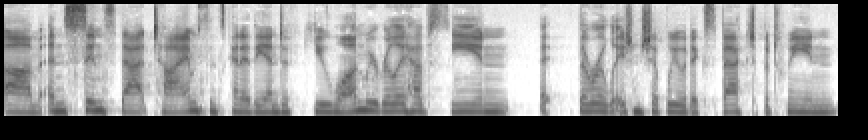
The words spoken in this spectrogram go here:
Um, and since that time, since kind of the end of Q1, we really have seen uh, the relationship we would expect between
